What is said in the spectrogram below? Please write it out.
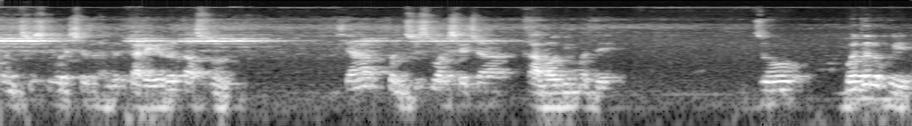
पंचवीस वर्ष झालं कार्यरत असून त्या पंचवीस वर्षाच्या कालावधीमध्ये जो बदल होईल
